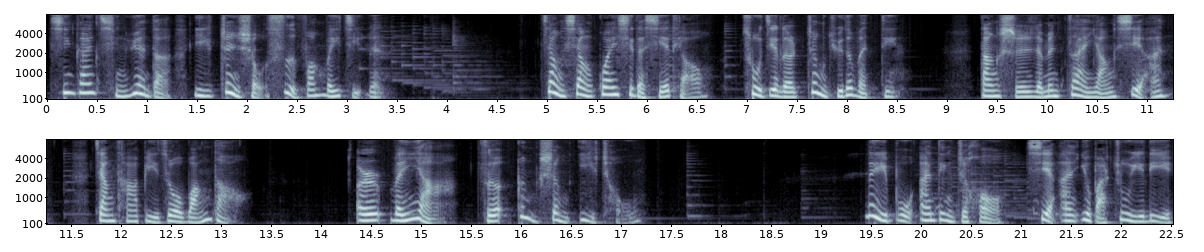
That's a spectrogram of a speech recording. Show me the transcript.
心甘情愿地以镇守四方为己任。将相关系的协调，促进了政局的稳定。当时人们赞扬谢安，将他比作王导，而文雅则更胜一筹。内部安定之后，谢安又把注意力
